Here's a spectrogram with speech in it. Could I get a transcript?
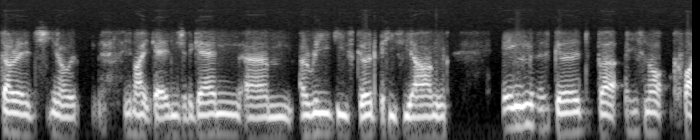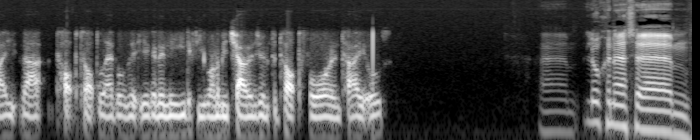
Sturridge, you know, he might get injured again. Um, Origi's good, but he's young. Ings is good, but he's not quite that top top level that you're going to need if you want to be challenging for top four and titles. Um, looking at um,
